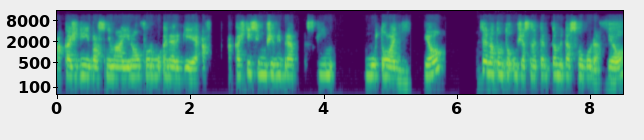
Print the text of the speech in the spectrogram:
a každý vlastně má jinou formu energie a, a každý si může vybrat, s kým mu to ladí. Jo? To je na tomto úžasné, to, to je ta svoboda. Jo?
